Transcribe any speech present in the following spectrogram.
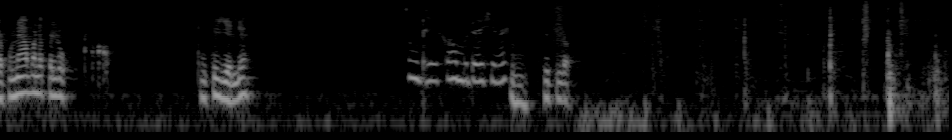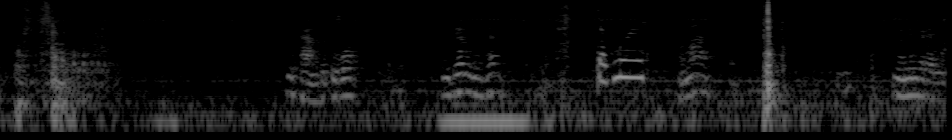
แบบน้ำมันเป็นลูกในตู้เย็นเนี่ยต้องถือเข้ามาด้วยใช่ไหมอืมติดแล้วอยู่ข้างประตูบ่มึงเทิงมึงเทิงจากหน่วยมามาหน่อยหนึงก็ได้ลู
